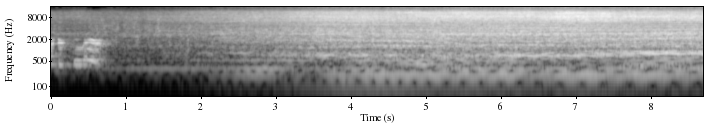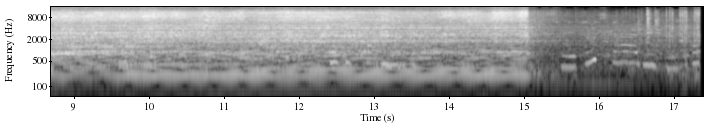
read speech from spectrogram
surrendered to Laird. Daddy.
